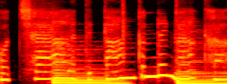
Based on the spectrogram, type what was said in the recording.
กดแชร์และติดตามกันได้นะคะ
